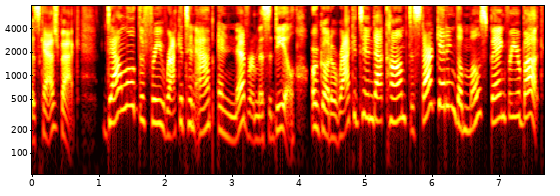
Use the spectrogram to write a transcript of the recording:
as cashback. Download the free Rakuten app and never miss a deal, or go to Rakuten.com to start getting the most bang for your buck.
